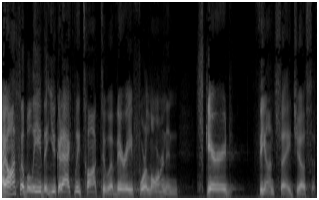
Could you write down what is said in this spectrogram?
I also believe that you could actually talk to a very forlorn and scared fiance, Joseph.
